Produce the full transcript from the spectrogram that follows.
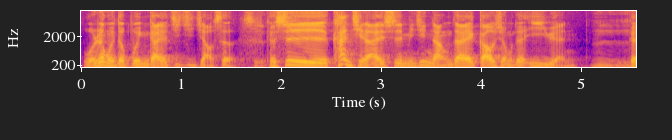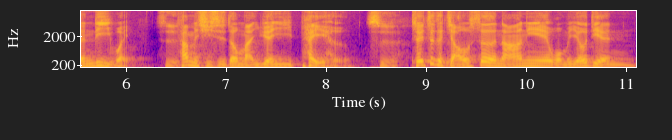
我认为都不应该有积极角色。是，可是看起来是民进党在高雄的议员，嗯，跟立委。是，他们其实都蛮愿意配合，是，所以这个角色拿捏，我们有点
